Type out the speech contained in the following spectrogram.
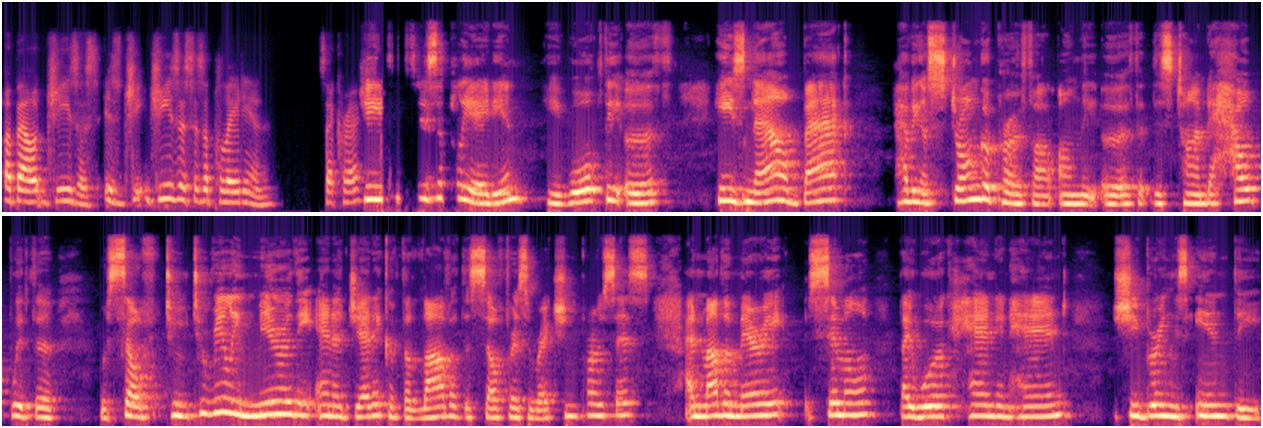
about Jesus? Is G- Jesus is a Pleiadian? Is that correct? Jesus is a Pleiadian. He walked the earth. He's now back having a stronger profile on the earth at this time to help with the self to to really mirror the energetic of the love of the self resurrection process. And mother mary similar they work hand in hand. She brings in the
